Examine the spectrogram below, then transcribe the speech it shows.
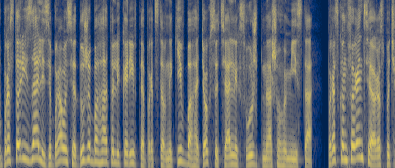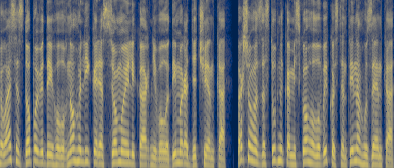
У просторій залі зібралося дуже багато лікарів та представників багатьох соціальних служб нашого міста. Прес-конференція розпочалася з доповідей головного лікаря з сьомої лікарні Володимира Дяченка, першого заступника міського голови Костянтина Гузенка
